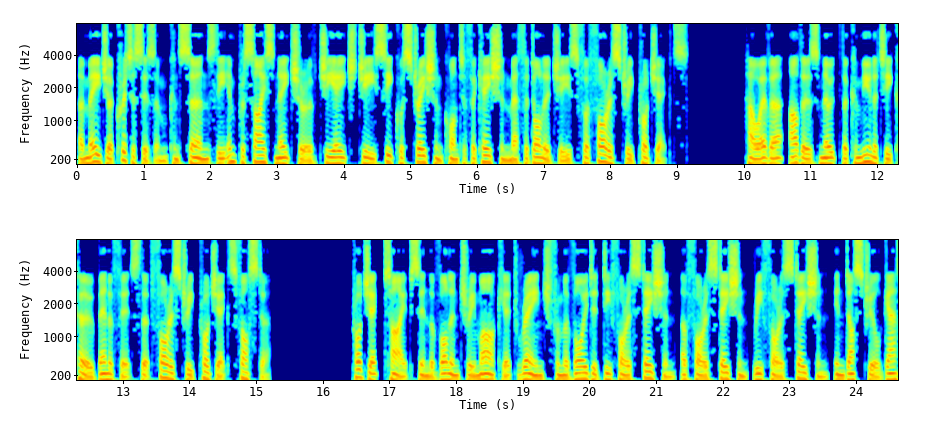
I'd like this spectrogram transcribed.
A major criticism concerns the imprecise nature of GHG sequestration quantification methodologies for forestry projects. However, others note the community co-benefits that forestry projects foster. Project types in the voluntary market range from avoided deforestation, afforestation, reforestation, industrial gas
